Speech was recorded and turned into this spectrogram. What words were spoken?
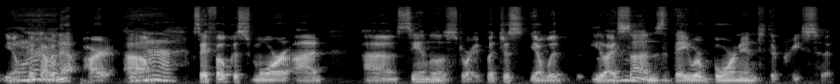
you know, pick up on that part. Um, yeah. because I focused more on uh, Samuel's story. But just you know, with Eli's Mhm. sons, they were born into the priesthood,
